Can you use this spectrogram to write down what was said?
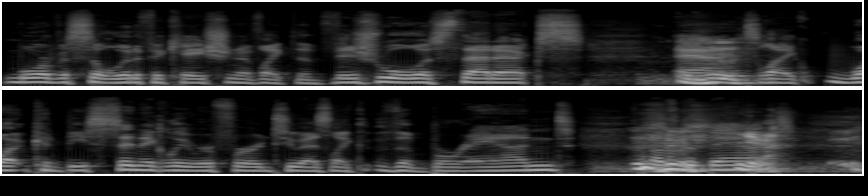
more of a solidification of like the visual aesthetics and Mm-hmm. like what could be cynically referred to as like the brand of the band. Yeah.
